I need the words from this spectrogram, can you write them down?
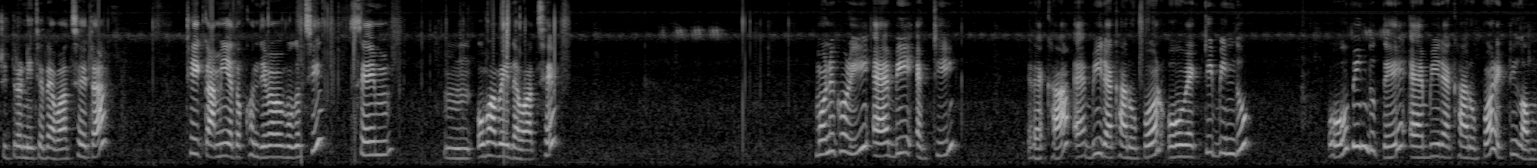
চিত্রের নিচে দেওয়া আছে এটা। ঠিক আমি এতক্ষণ যেভাবে বলেছি সেম ওভাবেই দেওয়া আছে। মনে করি অ্যাবি একটি রেখা, অ্যাবি রেখার উপর ও একটি বিন্দু। ও বিন্দুতে অ্যাবি রেখার উপর একটি লম্ব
